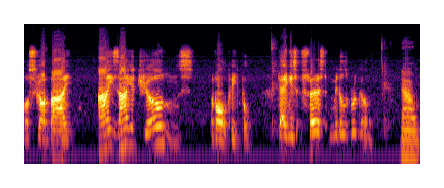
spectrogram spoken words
was scored by Isaiah Jones, of all people, getting his first Middlesbrough goal. Now,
